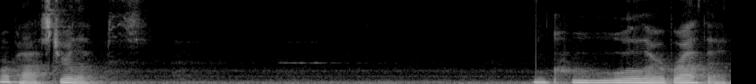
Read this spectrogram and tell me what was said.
or past your lips. And cooler breath in.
